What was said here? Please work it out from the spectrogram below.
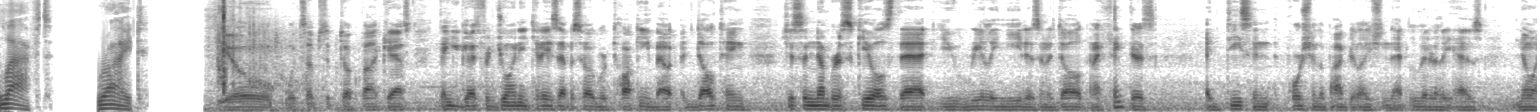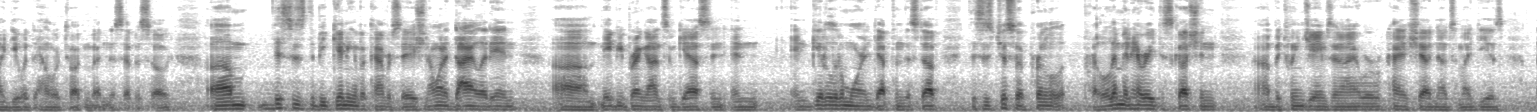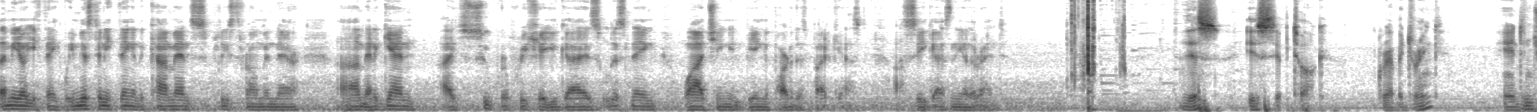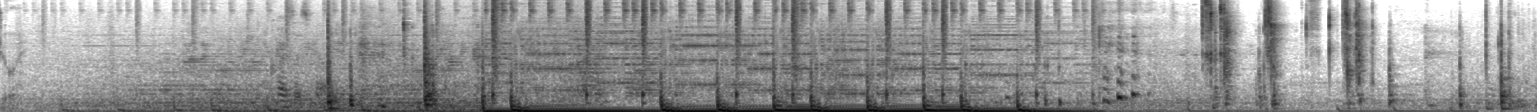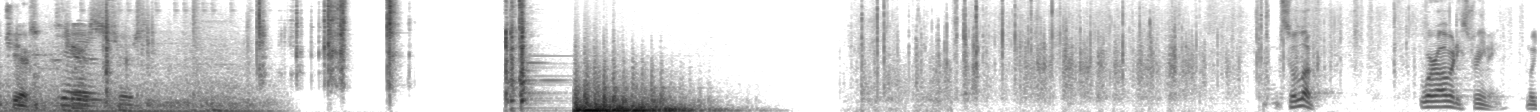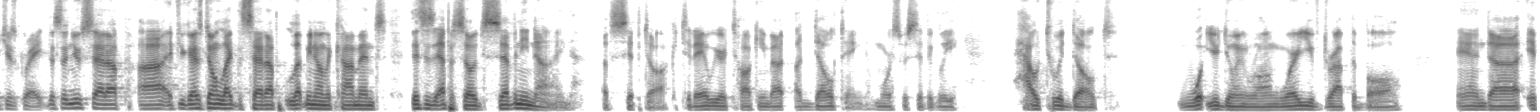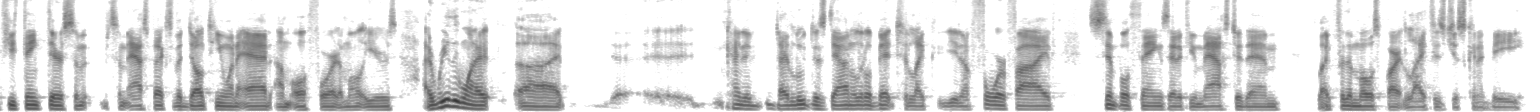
left, right. Yo, what's up, Sip Talk Podcast? Thank you guys for joining today's episode. We're talking about adulting, just a number of skills that you really need as an adult. And I think there's a decent portion of the population that literally has no idea what the hell we're talking about in this episode. Um, this is the beginning of a conversation. I want to dial it in, um, maybe bring on some guests and, and, and get a little more in depth in this stuff. This is just a pre- preliminary discussion uh, between James and I. We're kind of shouting out some ideas. Let me know what you think. We missed anything in the comments, please throw them in there. Um, and again, I super appreciate you guys listening, watching, and being a part of this podcast. I'll see you guys on the other end. This is Sip Talk. Grab a drink and enjoy. Across this bill. Cheers. Cheers. Cheers. So look, we're already streaming, which is great. This is a new setup. Uh, if you guys don't like the setup, let me know in the comments. This is episode 79 of Sip Talk. Today we are talking about adulting, more specifically, how to adult, what you're doing wrong, where you've dropped the ball. And uh, if you think there's some some aspects of adulting you want to add, I'm all for it. I'm all ears. I really want to uh, kind of dilute this down a little bit to like you know four or five simple things that if you master them like for the most part life is just going to be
